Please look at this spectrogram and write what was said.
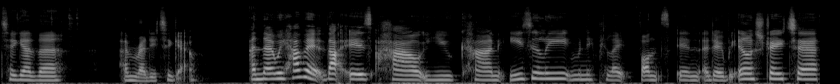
together and ready to go. And there we have it. That is how you can easily manipulate fonts in Adobe Illustrator.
